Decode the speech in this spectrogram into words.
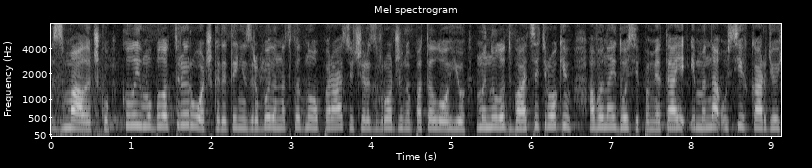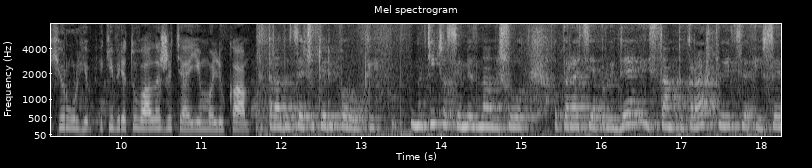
з маличку. Коли йому було три рочки, дитині зробили надскладну операцію через вроджену патологію. Минуло 20 років, а вона й досі пам'ятає імена усіх кардіохірургів, які врятували життя її малюка. Тетрада це 4 пороки. Ті часи ми знали, що от операція пройде і стан покращується, і все,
